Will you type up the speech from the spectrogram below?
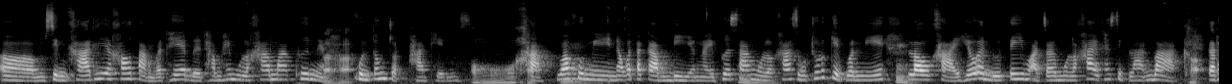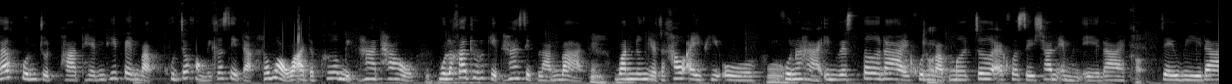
เอิ่มสินค้าที่จะเข้าต่างประเทศหรือทำให้มูลค่ามากขึ้นเนี่ยอ่าฮะคุณต้องจด patent อ๋อครัค่ะบว่าคุณมีนวัตกรรมดียังไง เพื่อสร้างมูลค่า สมมติธุรกิจวันนี้อืมเราขาย health and beauty มันอาจจะมูลค่าอยู่แค่10ล้านบาทครับแต่ถ้าคุณจุด patent ที่เป็นแบบคุณเจ้าของลิขสิทธิ์อะเขาบอกว่าอาจจะเพิ่มอีก 5 เท่า มูลค่าธุรกิจ 50 ล้านบาทอืมวันหนึ่งอยากจะเข้า IPO โอ้คุณหา investor ได้ คุณครับแบบ merger acquisition M&A ได้ครับ JV ได้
